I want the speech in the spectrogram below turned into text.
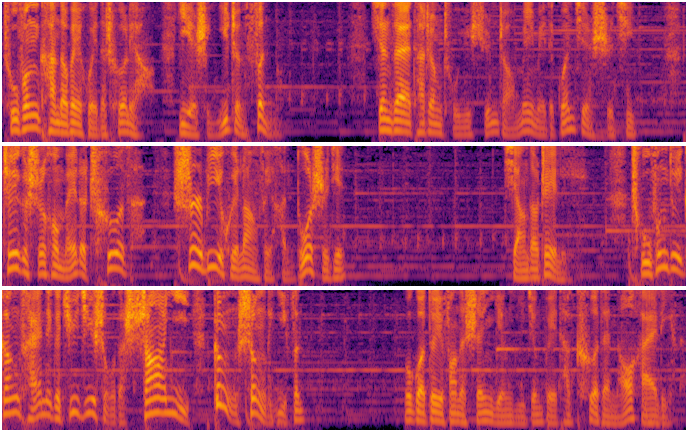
楚风看到被毁的车辆，也是一阵愤怒。现在他正处于寻找妹妹的关键时期，这个时候没了车子，势必会浪费很多时间。想到这里，楚风对刚才那个狙击手的杀意更胜了一分。不过，对方的身影已经被他刻在脑海里了，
